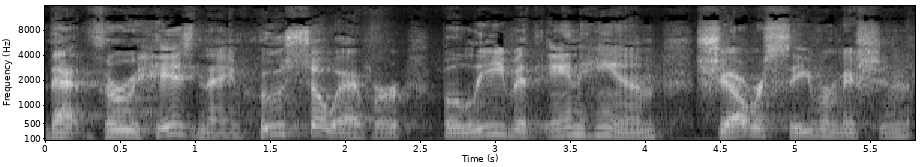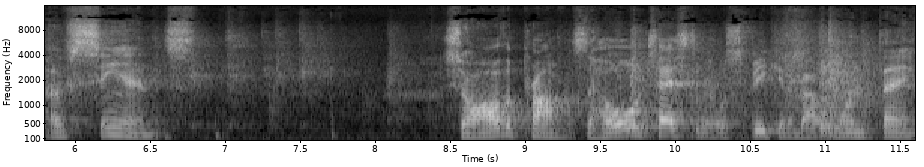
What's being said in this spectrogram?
that through his name whosoever believeth in him shall receive remission of sins. So all the prophets, the whole Old Testament was speaking about one thing,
